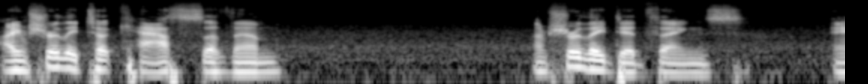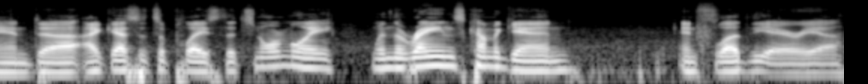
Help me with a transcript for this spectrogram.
I'm sure they took casts of them. I'm sure they did things. And uh, I guess it's a place that's normally, when the rains come again and flood the area,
